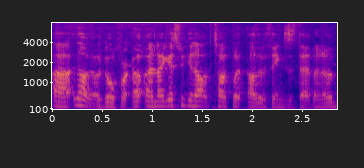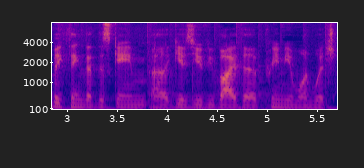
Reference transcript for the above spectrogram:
Uh, no, no, go for it. Uh, and I guess we can talk talk about other things. Is that another big thing that this game uh, gives you if you buy the premium one, which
